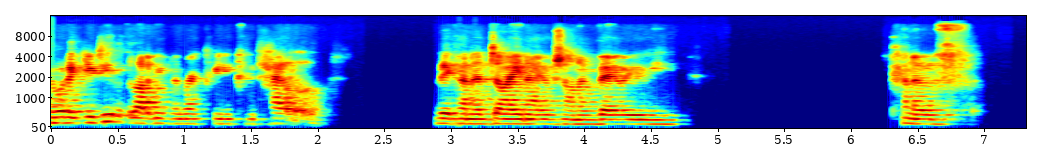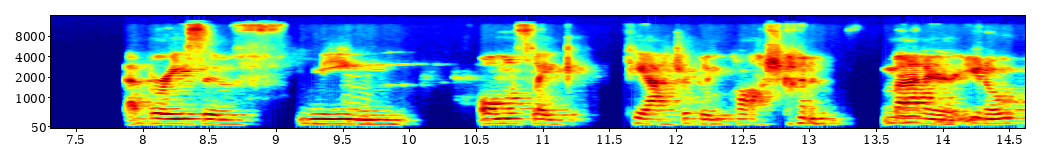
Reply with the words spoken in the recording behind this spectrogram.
you know, like you deal with a lot of people in work who you can tell they kind of dine out on a very kind of abrasive, mean, mm. almost like theatrically posh kind of manner, you know,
